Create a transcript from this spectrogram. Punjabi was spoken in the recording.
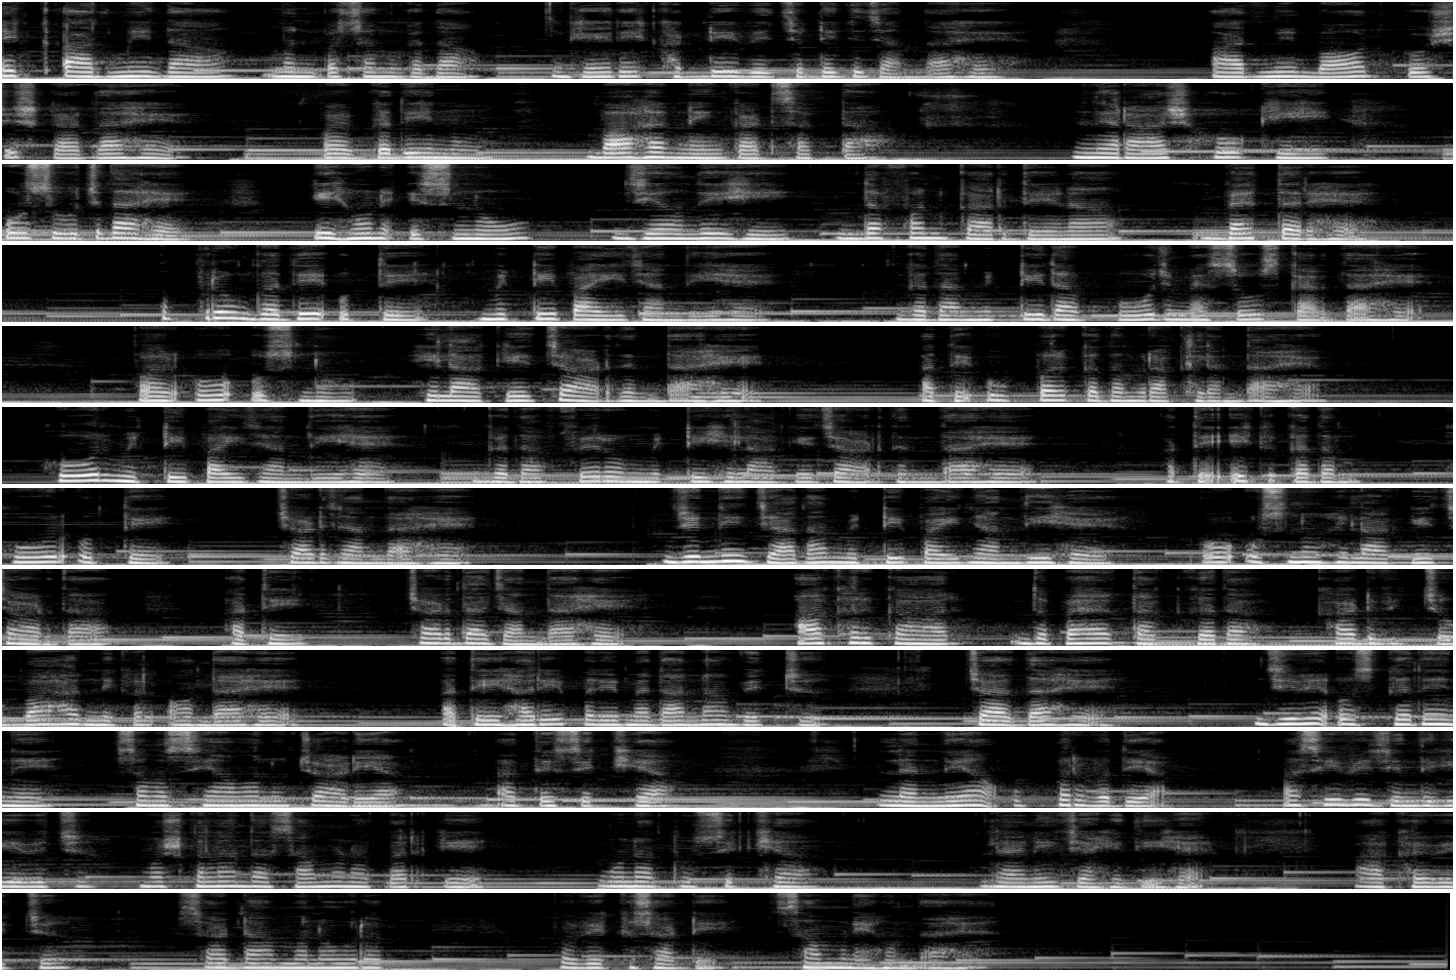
ਇੱਕ ਆਦਮੀ ਦਾ ਮਨਪਸੰਦ ਗਧਾ ਗਹਿਰੇ ਖੱਡੇ ਵਿੱਚ ਡਿੱਗ ਜਾਂਦਾ ਹੈ। ਆਦਮੀ ਬਹੁਤ ਕੋਸ਼ਿਸ਼ ਕਰਦਾ ਹੈ, ਪਰ ਗਧੇ ਨੂੰ ਬਾਹਰ ਨਹੀਂ ਕੱਢ ਸਕਦਾ। ਨਿਰਾਸ਼ ਹੋ ਕੇ ਉਹ ਸੋਚਦਾ ਹੈ ਕਿ ਹੁਣ ਇਸ ਨੂੰ ਜਿਉਂਦੇ ਹੀ ਦਫਨ ਕਰ ਦੇਣਾ ਬਿਹਤਰ ਹੈ। ਉੱਪਰੋਂ ਗਧੇ ਉੱਤੇ ਮਿੱਟੀ ਪਾਈ ਜਾਂਦੀ ਹੈ। ਗਧਾ ਮਿੱਟੀ ਦਾ ਬੋਝ ਮਹਿਸੂਸ ਕਰਦਾ ਹੈ। ਪਰ ਉਹ ਉਸ ਨੂੰ ਹਿਲਾ ਕੇ ਝਾੜ ਦਿੰਦਾ ਹੈ ਅਤੇ ਉੱਪਰ ਕਦਮ ਰੱਖ ਲੈਂਦਾ ਹੈ। ਹੋਰ ਮਿੱਟੀ ਪਾਈ ਜਾਂਦੀ ਹੈ। ਗਧਾ ਫਿਰ ਉਹ ਮਿੱਟੀ ਹਿਲਾ ਕੇ ਝਾੜ ਦਿੰਦਾ ਹੈ ਅਤੇ ਇੱਕ ਕਦਮ ਹੋਰ ਉੱਤੇ ਚੜ ਜਾਂਦਾ ਹੈ। ਜਿੰਨੀ ਜ਼ਿਆਦਾ ਮਿੱਟੀ ਪਾਈ ਜਾਂਦੀ ਹੈ, ਉਹ ਉਸ ਨੂੰ ਹਿਲਾ ਕੇ ਝਾੜਦਾ ਅਤੇ ਚੜਦਾ ਜਾਂਦਾ ਹੈ। ਆਖਰਕਾਰ ਦੁਪਹਿਰ ਤੱਕ ਗਧਾ ਖੱਡ ਵਿੱਚੋਂ ਬਾਹਰ ਨਿਕਲ ਆਉਂਦਾ ਹੈ ਅਤੇ ਹਰੇ ਭਰੇ ਮੈਦਾਨਾਂ ਵਿੱਚ ਚਰਦਾ ਹੈ। ਜਿਵੇਂ ਉਸ ਗਧੇ ਨੇ ਸਮੱਸਿਆਵਾਂ ਨੂੰ ਝਾੜਿਆ ਅਤੇ ਸਿੱਖਿਆ, ਲੈਂਦਿਆਂ ਉੱਪਰ ਵਧਿਆ। ਅਸੀਂ ਵੀ ਜ਼ਿੰਦਗੀ ਵਿੱਚ ਮੁਸ਼ਕਲਾਂ ਦਾ ਸਾਹਮਣਾ ਕਰਕੇ ਉਹਨਾਂ ਤੋਂ ਸਿੱਖਿਆ ਲੈਣੀ ਚਾਹੀਦੀ ਹੈ। ਆਖਰ ਵਿੱਚ ਸਾਡਾ ਮਨੋਰਥ ਭਵਿੱਖ ਸਾਡੇ ਸਾਹਮਣੇ ਹੁੰਦਾ ਹੈ।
